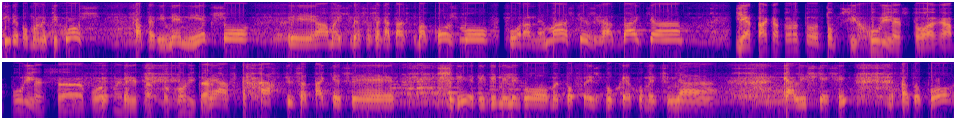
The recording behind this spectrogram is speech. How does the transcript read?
είναι υπομονετικός, θα περιμένει έξω, ε, άμα έχει μέσα σε κατάστημα κόσμο, φοράνε μάσκες, γαντάκια. Για τάκα τώρα το, το ψυχούλες, το αγαπούλες ε, που έχουμε δει στα αυτοκόλλητα. ναι, αυτά, αυτές τις ατάκες, ε, επειδή είμαι λίγο με το facebook έχουμε έτσι μια καλή σχέση, να το πω,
